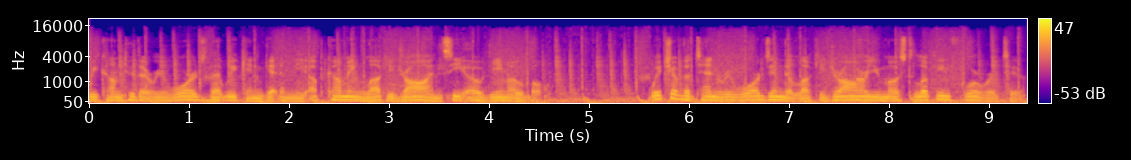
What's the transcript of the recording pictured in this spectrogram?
we come to the rewards that we can get in the upcoming Lucky Draw in COD Mobile. Which of the 10 rewards in the Lucky Draw are you most looking forward to?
